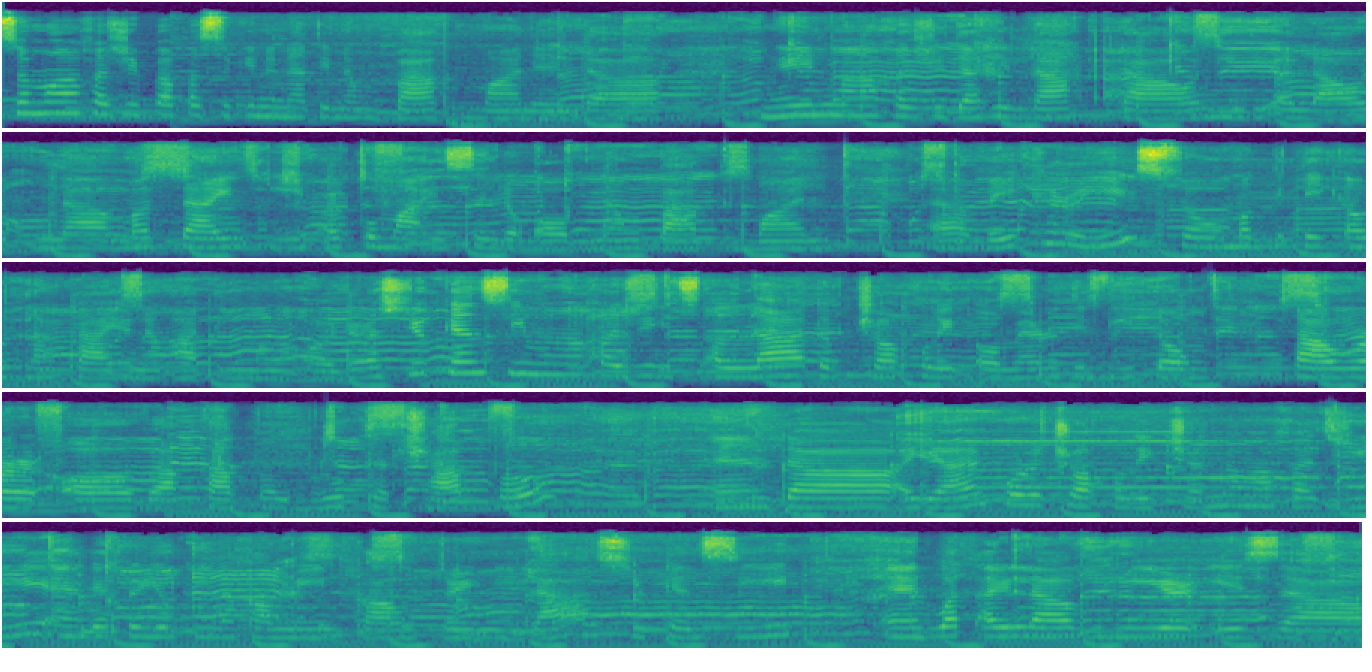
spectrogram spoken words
So mga kaji, papasukin na natin ng Bachman and uh, ngayon mga kaji dahil lockdown, hindi allowed na mag-dine in or kumain sa loob ng Bachman uh, Bakery. So mag-take out lang tayo ng ating mga order. As you can see mga kaji, it's a lot of chocolate. O meron din ditong Tower of uh, Kapel Brücke Chapel. And uh, ayan, puro chocolate yan mga kaji. And ito yung pinaka main counter nila as you can see. And what I love here is um,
